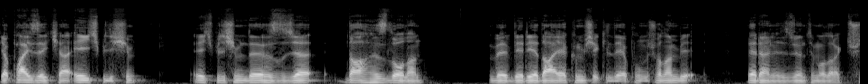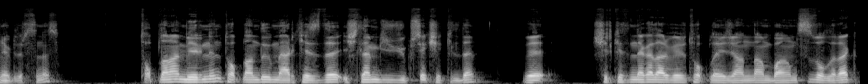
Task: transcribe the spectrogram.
yapay zeka, H bilişim. H bilişimde hızlıca daha hızlı olan ve veriye daha yakın bir şekilde yapılmış olan bir veri analizi yöntemi olarak düşünebilirsiniz. Toplanan verinin toplandığı merkezde işlem gücü yüksek şekilde ve şirketin ne kadar veri toplayacağından bağımsız olarak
